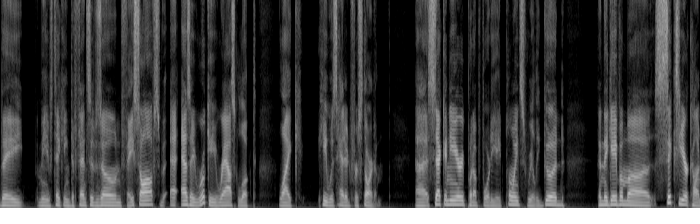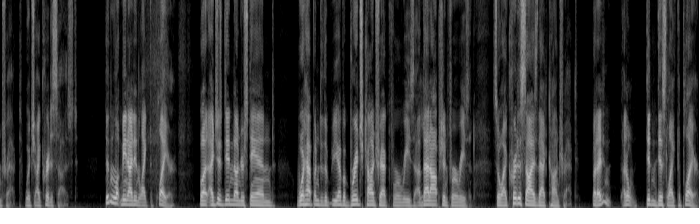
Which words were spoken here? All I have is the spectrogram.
they, I mean, he was taking defensive zone faceoffs. As a rookie, Rask looked like he was headed for stardom. Uh, second year, he put up 48 points, really good. And they gave him a six-year contract, which I criticized. Didn't mean I didn't like the player, but I just didn't understand what happened to the. You have a bridge contract for a reason, that option for a reason. So I criticized that contract, but I didn't. I don't didn't dislike the player.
